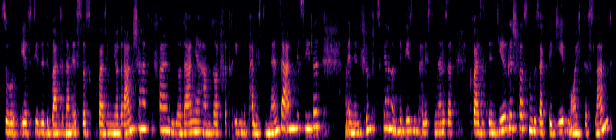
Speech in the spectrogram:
so jetzt diese Debatte. Dann ist das quasi in jordanische Hand gefallen. Die Jordanier haben dort vertriebene Palästinenser angesiedelt in den 50ern und mit diesen Palästinensern quasi den Deal geschlossen und gesagt, wir geben euch das Land,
